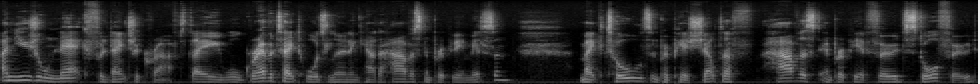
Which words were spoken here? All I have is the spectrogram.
unusual knack for nature craft. They will gravitate towards learning how to harvest and prepare medicine, make tools and prepare shelter, harvest and prepare food, store food,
